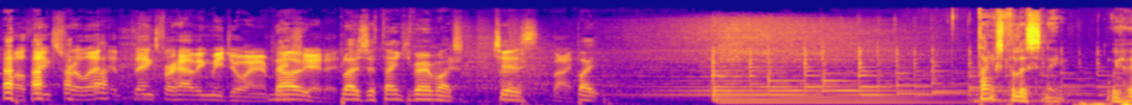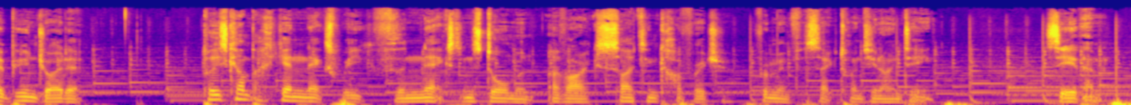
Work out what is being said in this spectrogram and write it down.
Well, thanks for let, thanks for having me join. I no, it. pleasure. Thank you very much. Cheers. Bye. Bye. Thanks for listening. We hope you enjoyed it. Please come back again next week for the next instalment of our exciting coverage from InfoSec 2019. See you then.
